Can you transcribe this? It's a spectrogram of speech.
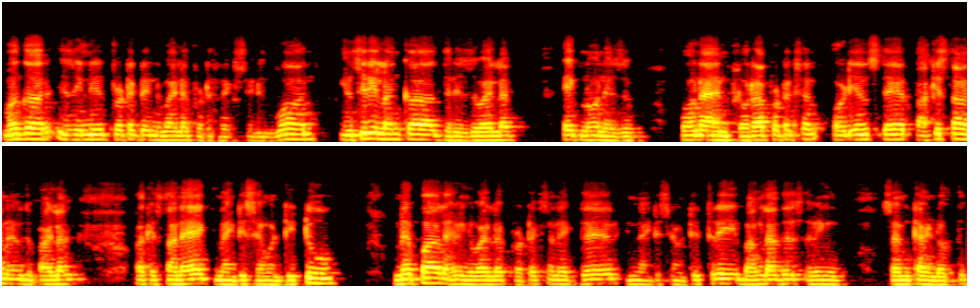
mugger is in protected in wildlife protection act. One in Sri Lanka, there is a wildlife act known as Fauna and Flora Protection Ordinance there. Pakistan has the Pakistan Act 1972. Nepal having a Wildlife Protection Act there in 1973. Bangladesh having some kind of the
